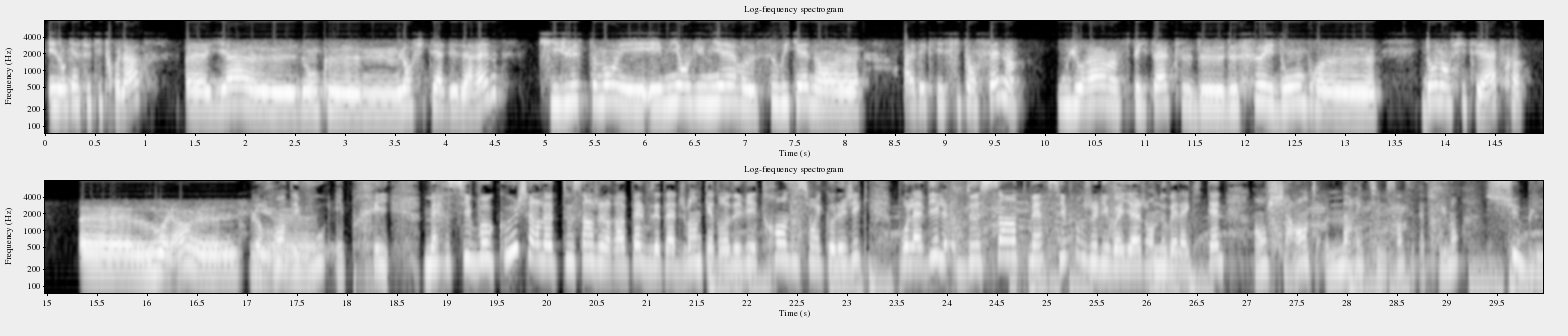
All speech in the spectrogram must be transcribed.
Et donc à ce titre-là, euh, il y a euh, donc euh, l'amphithéâtre des arènes qui justement est, mis en lumière ce week-end avec les sites en scène où il y aura un spectacle de, de feu et d'ombre dans l'amphithéâtre. Euh, voilà. Euh, le rendez-vous est pris. Merci beaucoup, Charlotte Toussaint. Je le rappelle, vous êtes adjointe cadre de vie et transition écologique pour la ville de Sainte. Merci pour le joli voyage en Nouvelle-Aquitaine, en Charente-Maritime. Sainte, c'est absolument sublime.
